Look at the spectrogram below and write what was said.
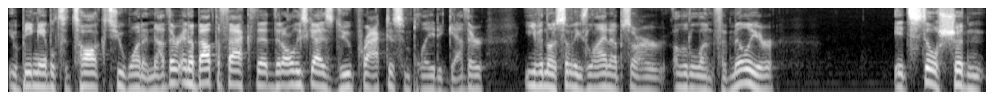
you know, being able to talk to one another, and about the fact that that all these guys do practice and play together, even though some of these lineups are a little unfamiliar. It still shouldn't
